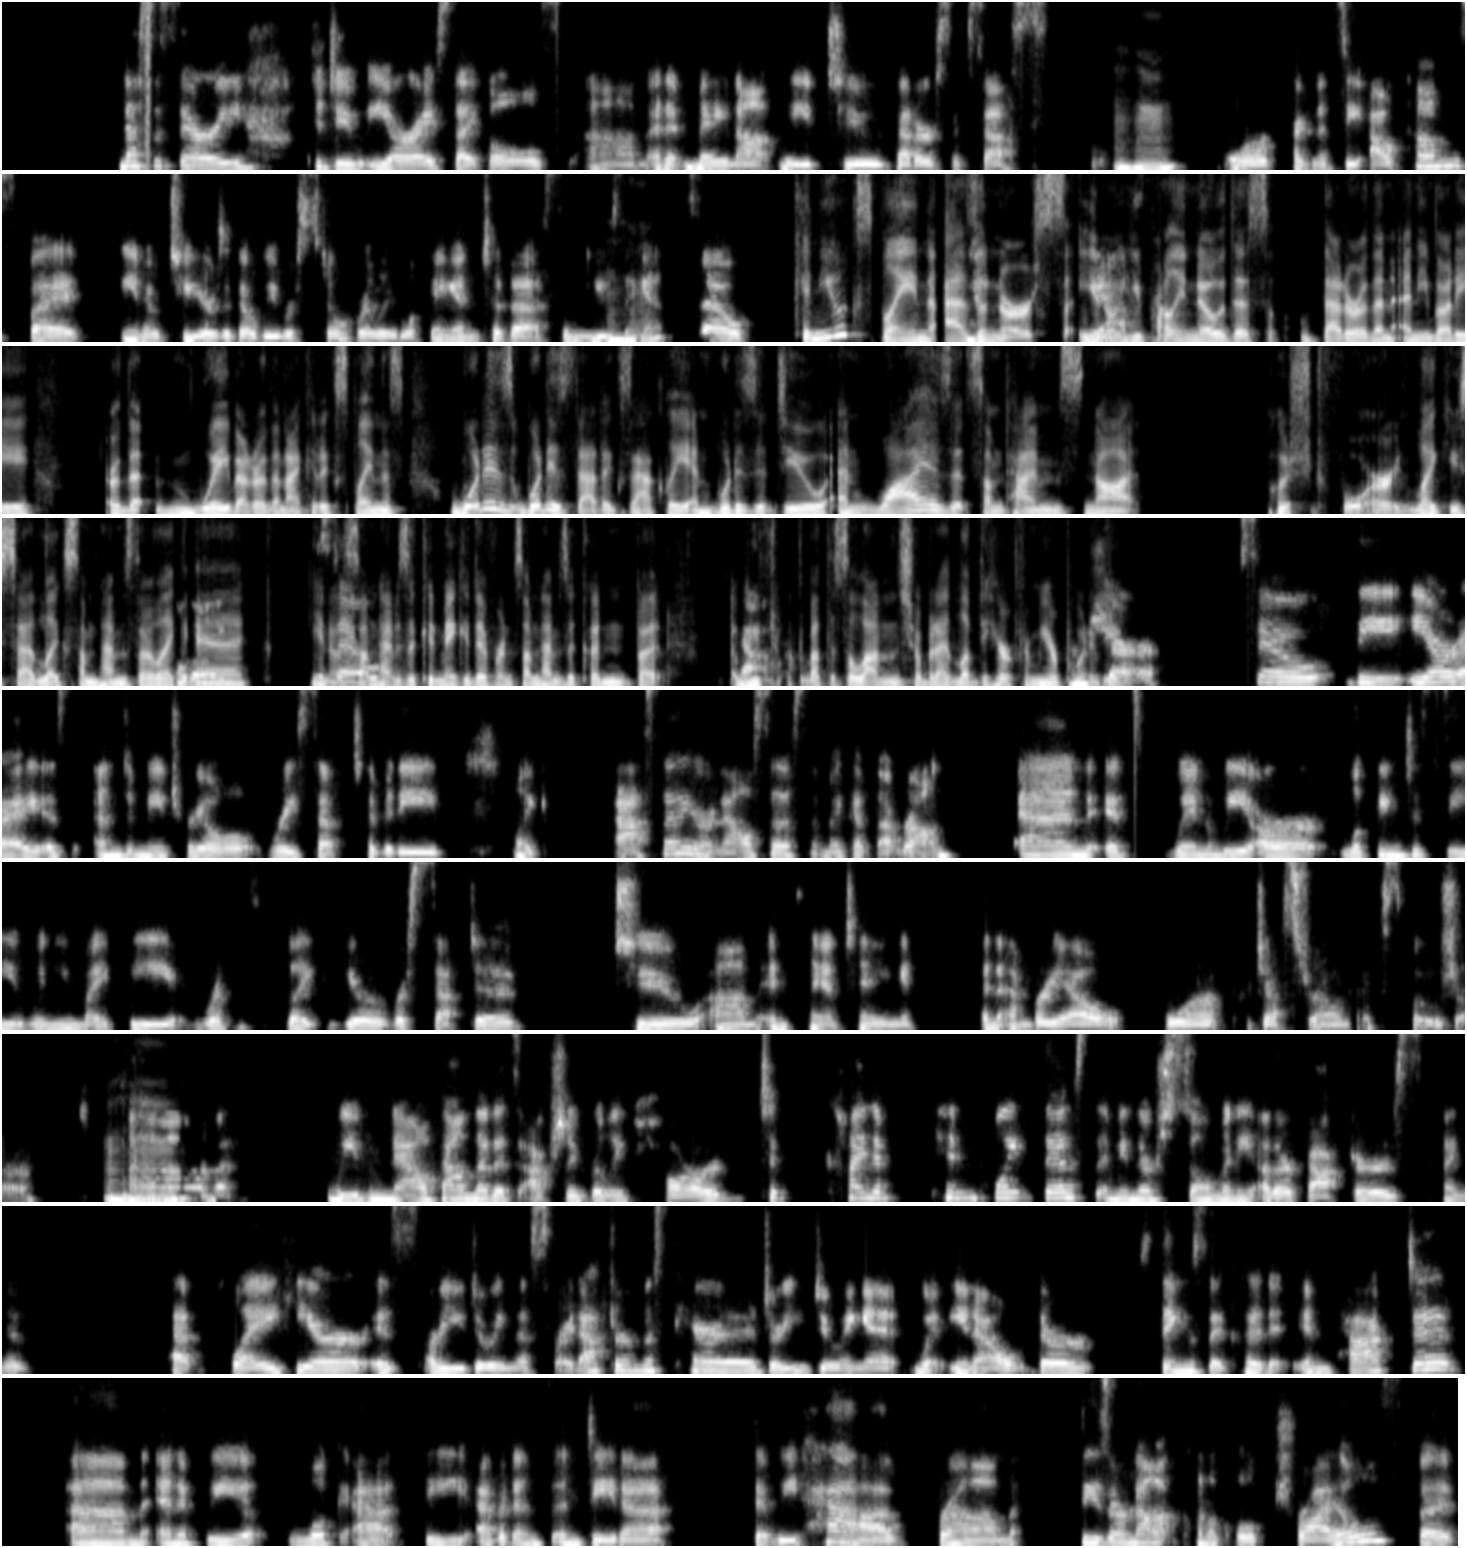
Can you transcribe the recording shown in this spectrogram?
necessary to do ERA cycles um, and it may not lead to better success mm-hmm. or pregnancy outcomes. But, you know, two years ago, we were still really looking into this and using mm-hmm. it. So, can you explain as a nurse, you know, you probably know this better than anybody or that way better than I could explain this. What is what is that exactly and what does it do and why is it sometimes not pushed for. Like you said, like sometimes they're like, eh, you know, so, sometimes it could make a difference, sometimes it couldn't. But yeah. we've talked about this a lot on the show, but I'd love to hear it from your point I'm of view. So the ERA is endometrial receptivity, like assay or analysis. I might get that wrong. And it's when we are looking to see when you might be re- like you're receptive to um, implanting an embryo for progesterone exposure. Mm-hmm. Um, we've now found that it's actually really hard to kind of pinpoint this. I mean, there's so many other factors kind of at play here is are you doing this right after a miscarriage? Are you doing it with, you know, there are things that could impact it. Um, and if we look at the evidence and data that we have from these are not clinical trials, but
